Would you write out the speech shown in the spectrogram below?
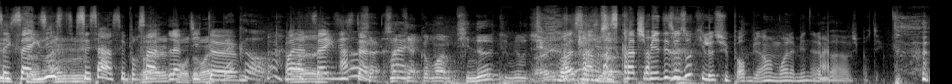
c'est que ça existe. C'est ça, c'est pour ça Ouais, la petite. euh, D'accord. voilà, Ouais. ça existe. Ça, ça Ouais. tient comment un petit nœud tu mets au-dessus Ouais, c'est un petit scratch, mais il y a des oiseaux qui le supportent bien. Moi, la mienne, elle a Ouais. pas supporté.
